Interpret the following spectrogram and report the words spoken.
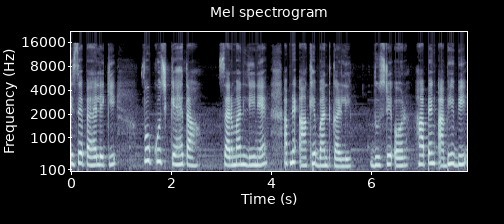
इससे पहले कि वो कुछ कहता, सरमन ली ने अपने आँखें बंद कर ली। दूसरी ओर, हापेंग अभी भी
